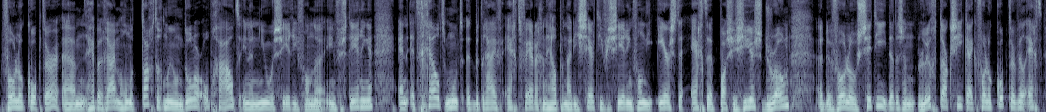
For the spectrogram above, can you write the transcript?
Volocopter ehm, hebben ruim 180 miljoen dollar opgehaald in een nieuwe serie van eh, investeringen. En het geld moet het bedrijf echt verder gaan helpen naar die certificering van die eerste echte passagiersdrone. Eh, de Volo City, dat is een luchttaxi. Kijk, Volocopter wil echt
